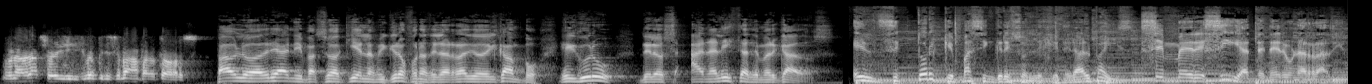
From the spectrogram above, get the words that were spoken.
Un abrazo y buen fin de semana para todos. Pablo Adriani pasó aquí en los micrófonos de la Radio del Campo, el gurú de los analistas de mercados. El sector que más ingresos le genera al país se merecía tener una radio.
